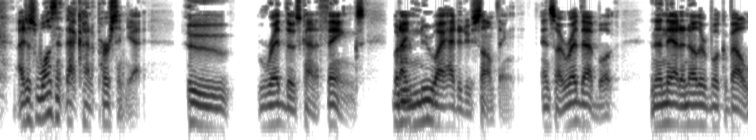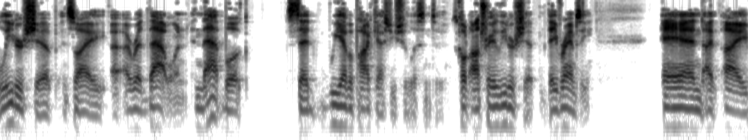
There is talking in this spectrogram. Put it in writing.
I just wasn't that kind of person yet who read those kind of things, but mm-hmm. I knew I had to do something. And so I read that book. And then they had another book about leadership, and so I I read that one. And that book said we have a podcast you should listen to. It's called EntreLeadership, Dave Ramsey. And I I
